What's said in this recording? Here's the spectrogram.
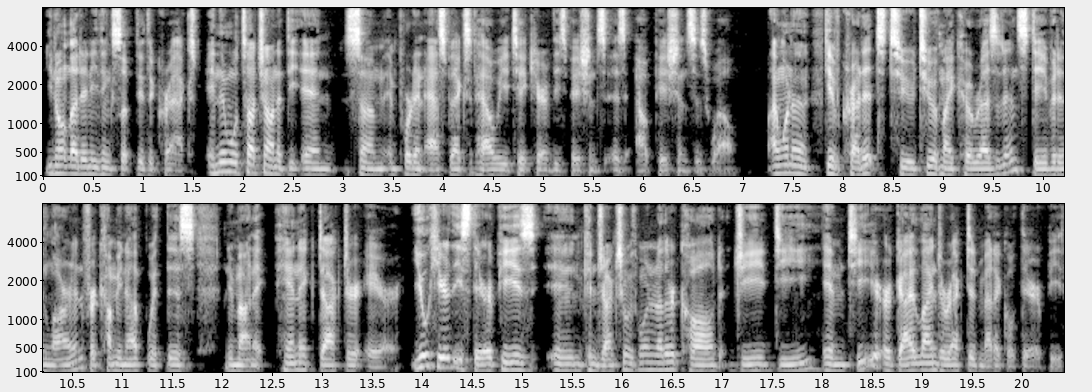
you don't let anything slip through the cracks. And then we'll touch on at the end some important aspects of how we take care of these patients as outpatients as well. I want to give credit to two of my co-residents, David and Lauren, for coming up with this mnemonic Panic Doctor Air. You'll hear these therapies in conjunction with one another called GDMT or Guideline Directed Medical Therapy.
